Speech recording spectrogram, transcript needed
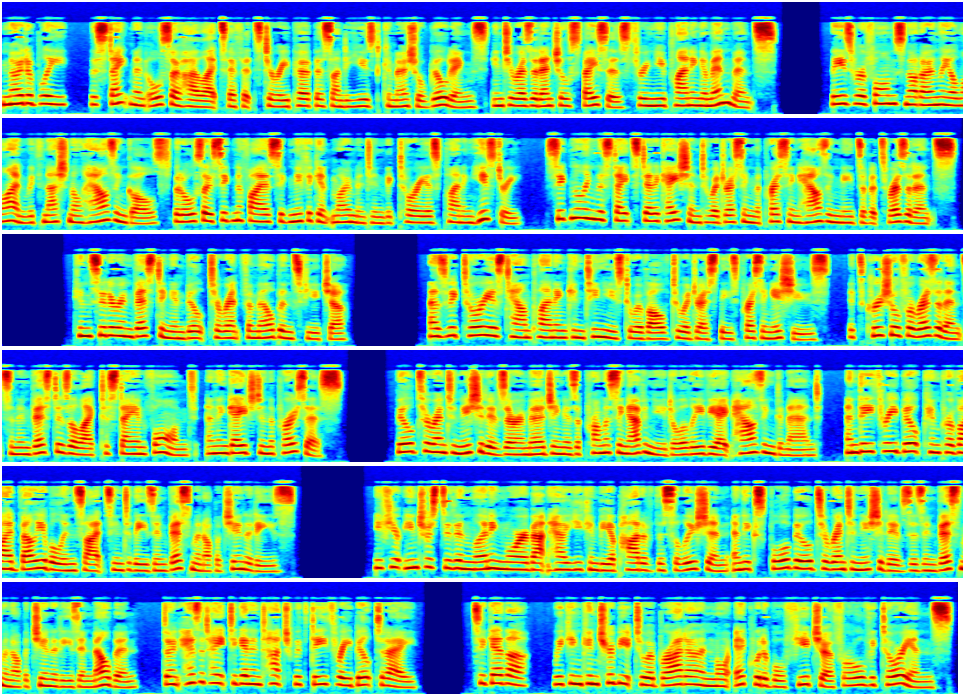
Notably, the statement also highlights efforts to repurpose underused commercial buildings into residential spaces through new planning amendments. These reforms not only align with national housing goals but also signify a significant moment in Victoria's planning history, signalling the state's dedication to addressing the pressing housing needs of its residents. Consider investing in built to rent for Melbourne's future. As Victoria's town planning continues to evolve to address these pressing issues, it's crucial for residents and investors alike to stay informed and engaged in the process. Build to rent initiatives are emerging as a promising avenue to alleviate housing demand, and D3 Built can provide valuable insights into these investment opportunities. If you're interested in learning more about how you can be a part of the solution and explore build to rent initiatives as investment opportunities in Melbourne, don't hesitate to get in touch with D3 Built today. Together, we can contribute to a brighter and more equitable future for all Victorians.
